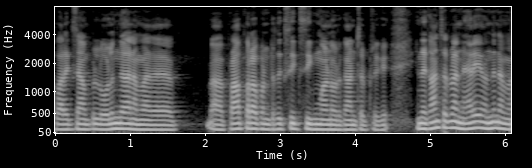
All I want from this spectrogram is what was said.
ஃபார் எக்ஸாம்பிள் ஒழுங்காக நம்ம அதை ப்ராப்பராக பண்ணுறதுக்கு சிக்ஸ் சிக்மான்னு ஒரு கான்செப்ட் இருக்குது இந்த கான்செப்ட்லாம் நிறைய வந்து நம்ம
